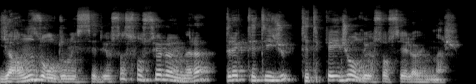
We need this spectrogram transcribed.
yalnız olduğunu hissediyorsa sosyal oyunlara direkt tetici, tetikleyici oluyor sosyal oyunlar.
